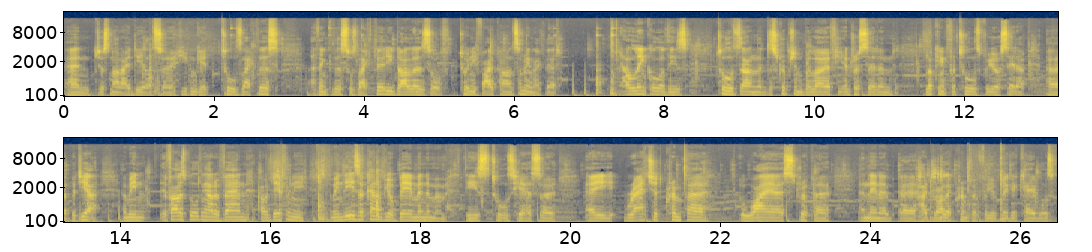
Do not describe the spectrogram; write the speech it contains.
and just not ideal. So you can get tools like this. I think this was like $30 or 25 pounds, something like that. I'll link all of these tools down in the description below if you're interested in looking for tools for your setup. Uh, but yeah, I mean, if I was building out a van, I would definitely, I mean, these are kind of your bare minimum, these tools here. So a ratchet crimper, a wire stripper, and then a, a hydraulic crimper for your bigger cables.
